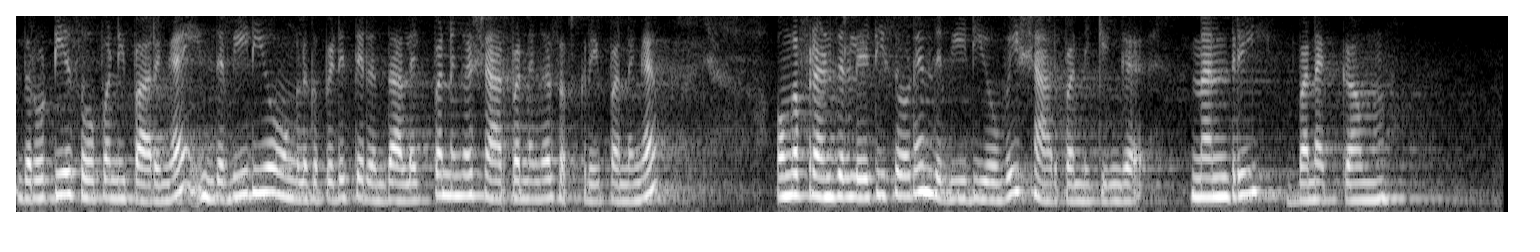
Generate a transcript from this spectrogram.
இந்த ரொட்டியை சர்வ் பண்ணி பாருங்கள் இந்த வீடியோ உங்களுக்கு பிடித்திருந்தால் லைக் பண்ணுங்கள் ஷேர் பண்ணுங்கள் சப்ஸ்கிரைப் பண்ணுங்கள் உங்கள் ஃப்ரெண்ட்ஸ் ரிலேட்டிவ்ஸோடு இந்த வீடியோவை ஷேர் பண்ணிக்கோங்க. நன்றி வணக்கம்.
